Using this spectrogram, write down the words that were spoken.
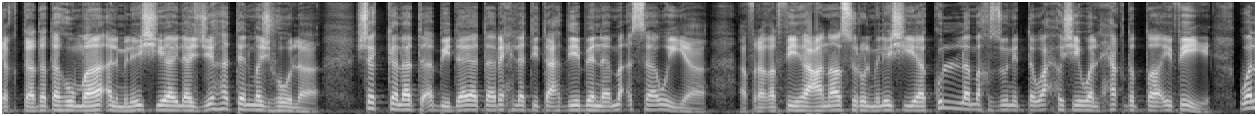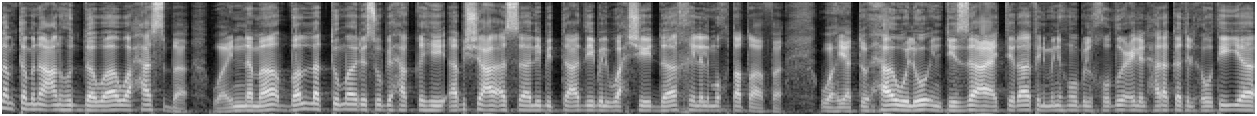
اقتادتهما الميليشيا إلى جهة مجهولة. شكلت بداية رحلة تعذيب مأساوية. أفرغت فيها عناصر الميليشيا كل مخزون التوحش والحقد الطائفي ولم تمنع عنه الدواء وحسب وإنما ظلت تمارس بحقه أبشع أساليب التعذيب الوحشي داخل المختطف وهي تحاول انتزاع اعتراف منه بالخضوع للحركة الحوثية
